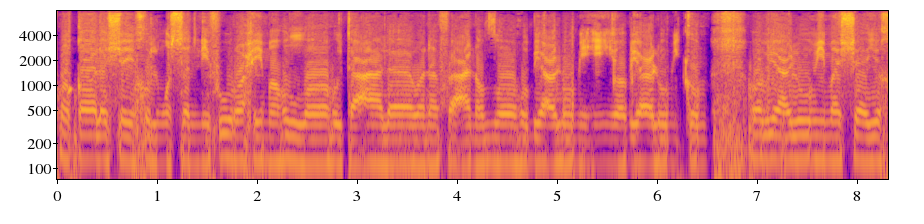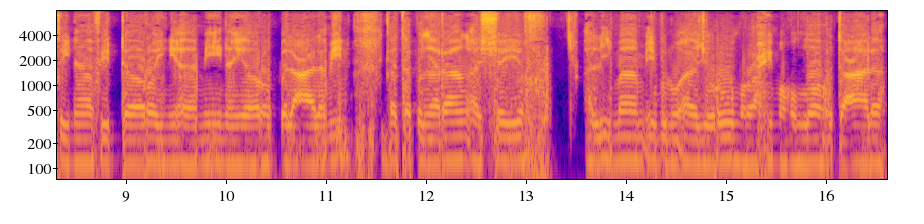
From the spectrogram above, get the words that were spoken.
وقال الشيخ المصنف رحمه الله تعالى ونفعنا الله بعلومه وبعلومكم وبعلوم مشايخنا في الدارين. آمين يا رب العالمين. كتب pengarang الشيخ الإمام ابن آجروم رحمه الله تعالى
